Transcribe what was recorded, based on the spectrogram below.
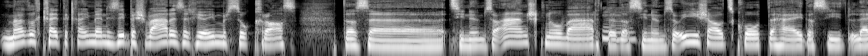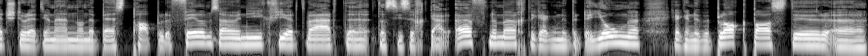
Möglichkeiten kann, ich meine, sie beschweren sich ja immer so krass, dass äh, sie nicht mehr so ernst genommen werden, dass sie nicht mehr so Einschaltquoten haben, dass sie letztes Jahr ja noch einen Best Popular Film sollen eingeführt werden, dass sie sich gegen öffnen möchten, gegenüber den Jungen, gegenüber Blockbuster, äh,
